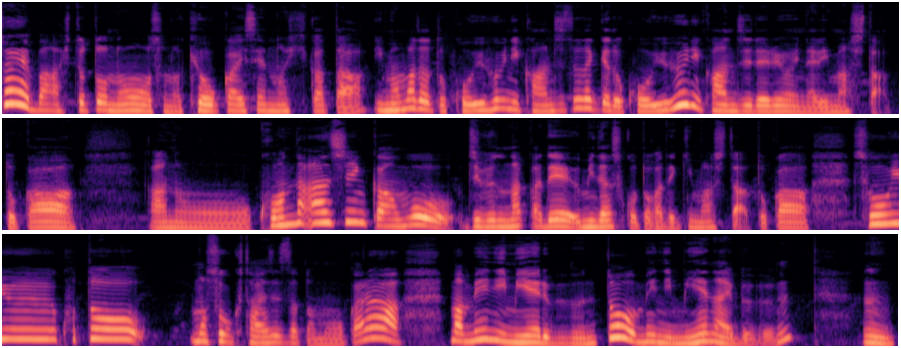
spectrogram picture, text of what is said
例えば人とのその境界線の引き方、今までだとこういう風に感じてたけど、こういう風に感じれるようになりましたとか、あのこんな安心感を自分の中で生み出すことができましたとか、そういうこともすごく大切だと思うから、まあ目に見える部分と目に見えない部分、うん、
